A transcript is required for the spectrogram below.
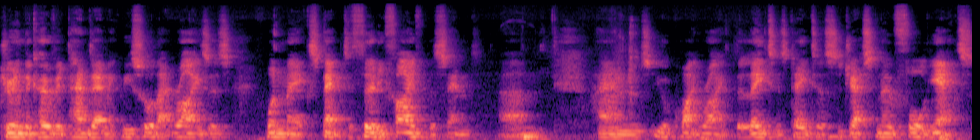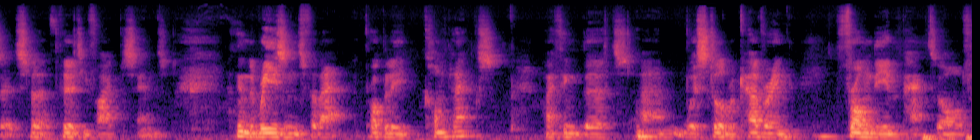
During the COVID pandemic, we saw that rise as one may expect to 35%. Um, and you're quite right, the latest data suggests no fall yet, so it's still at 35%. I think the reasons for that probably complex. I think that um, we're still recovering from the impact of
